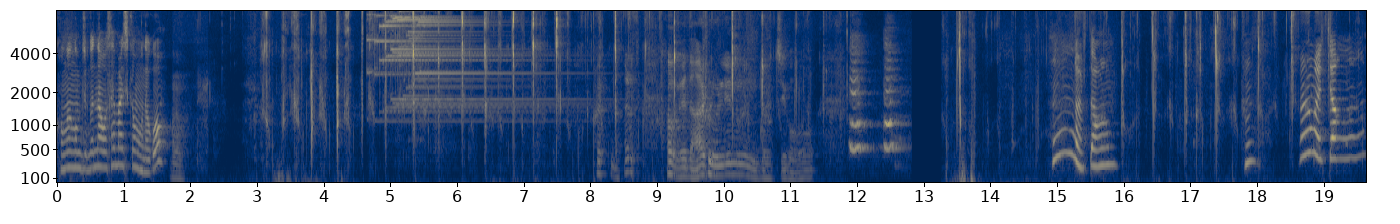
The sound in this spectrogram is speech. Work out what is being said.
건강검진 끝나고 세 마리 시켜 먹는다고? 응. 나를 아, 왜 나를 놀리는 걸 찍어? 음 맛있다 음, 음 맛있다 음,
